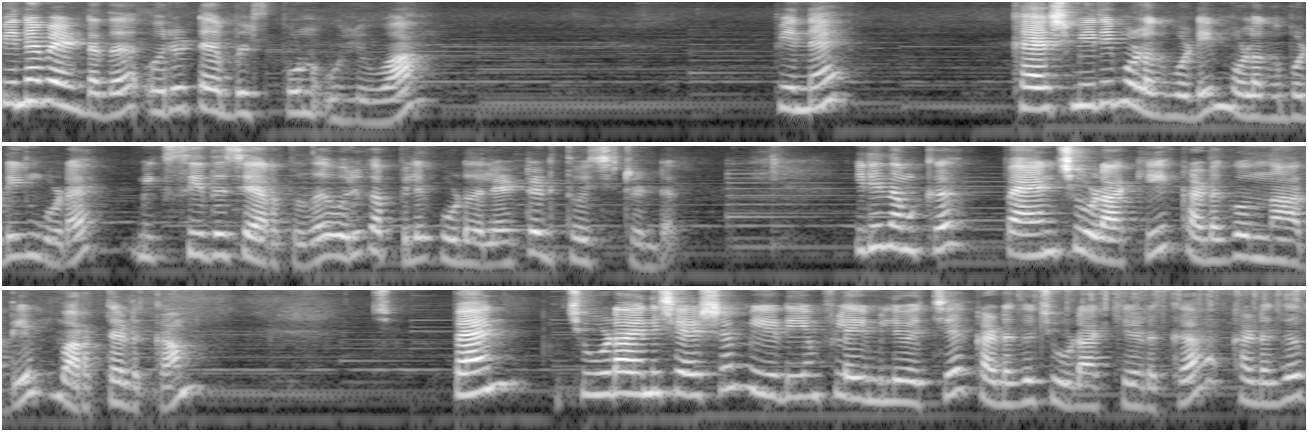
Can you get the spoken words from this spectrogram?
പിന്നെ വേണ്ടത് ഒരു ടേബിൾ സ്പൂൺ ഉലുവ. പിന്നെ കാശ്മീരി മുളക് പൊടിയും മുളക് പൊടിയും കൂടെ മിക്സ് ചെയ്ത് ചേർത്തത് ഒരു കപ്പിൽ കൂടുതലായിട്ട് എടുത്തു വച്ചിട്ടുണ്ട്. ഇനി നമുക്ക് പാൻ ചൂടാക്കി കടുക് ഒന്ന് ആദ്യം വറുത്തെടുക്കാം. പാൻ ചൂടായതിന് ശേഷം മീഡിയം ഫ്ലെയിമിൽ വെച്ച് കടുക് ചൂടാക്കിയെടുക്കുക. കടുക്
